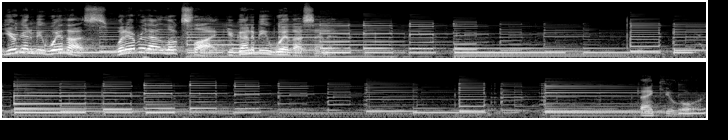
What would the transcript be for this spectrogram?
You're going to be with us, whatever that looks like, you're going to be with us in it. Thank you, Lord.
